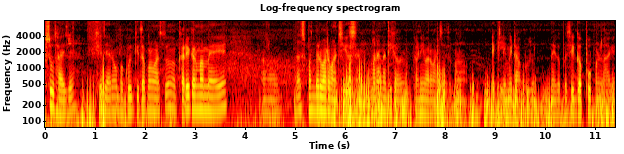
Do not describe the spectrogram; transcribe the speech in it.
શું થાય છે કે જ્યારે હું ભગવદ્ ગીતા પણ વાંચતો ખરેખરમાં મેં એ દસ પંદર વાર વાંચી હશે. મને નથી ખબર, ઘણી વાર વાંચી હશે, પણ એક લિમિટ આપું છું. નહીં તો પછી ગપ્પું પણ લાગે.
